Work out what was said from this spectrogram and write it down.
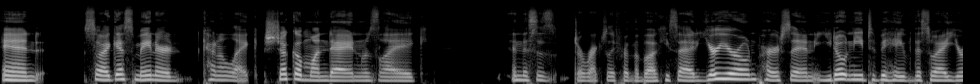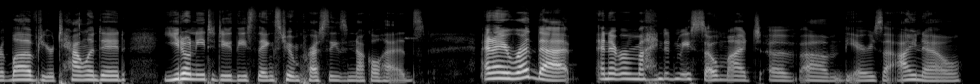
and so I guess Maynard kind of like shook him one day and was like, and this is directly from the book. He said, You're your own person. You don't need to behave this way. You're loved. You're talented. You don't need to do these things to impress these knuckleheads. And I read that and it reminded me so much of um, the Aries that I know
